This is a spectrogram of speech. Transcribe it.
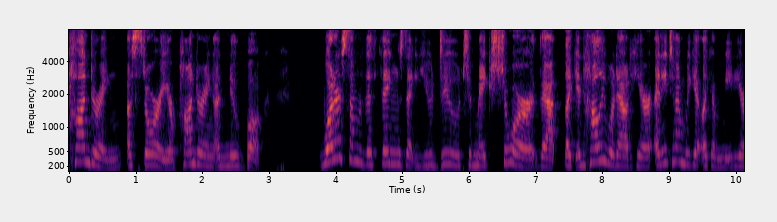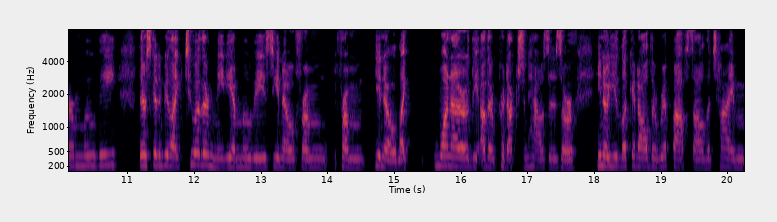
pondering a story or pondering a new book what are some of the things that you do to make sure that like in hollywood out here anytime we get like a meteor movie there's going to be like two other media movies you know from from you know like one or the other production houses or you know you look at all the rip-offs all the time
